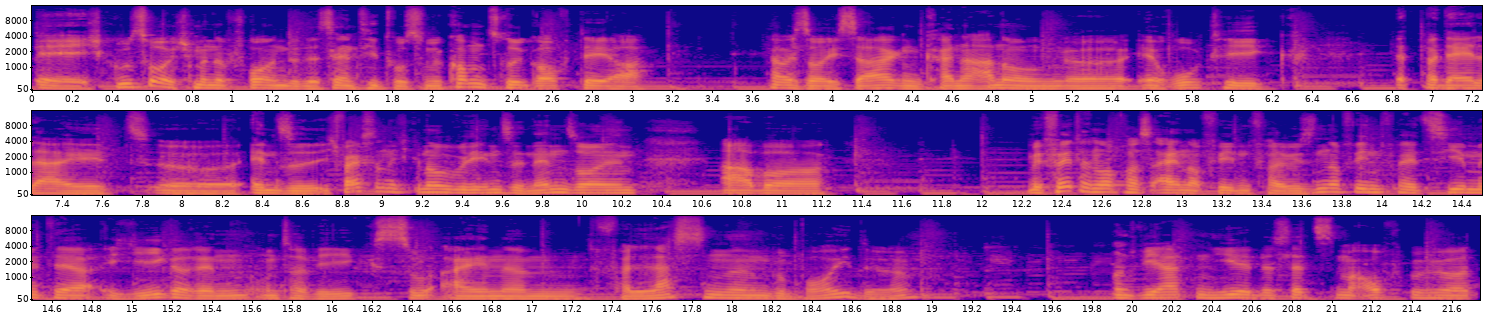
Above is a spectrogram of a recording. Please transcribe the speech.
Ich grüße euch, meine Freunde des Entitus. Willkommen zurück auf der, was soll ich sagen, keine Ahnung, äh, Erotik, Dead by Daylight, äh, Insel. Ich weiß noch nicht genau, wie wir die Insel nennen sollen, aber mir fällt da noch was ein auf jeden Fall. Wir sind auf jeden Fall jetzt hier mit der Jägerin unterwegs zu einem verlassenen Gebäude. Und wir hatten hier das letzte Mal aufgehört,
